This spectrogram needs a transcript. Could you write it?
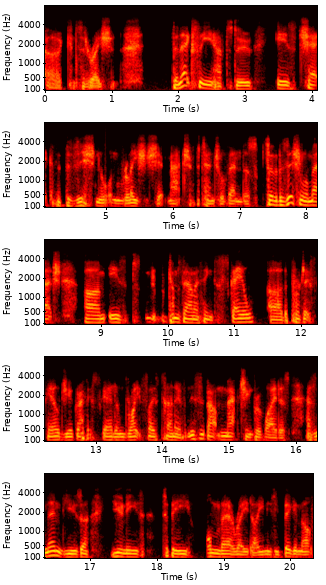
uh, consideration. The next thing you have to do is check the positional and relationship match of potential vendors. So the positional match um, is comes down, I think, to scale, uh, the project scale, geographic scale, and right size turnover. And this is about matching providers. As an end user, you need to be on their radar. You need to be big enough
